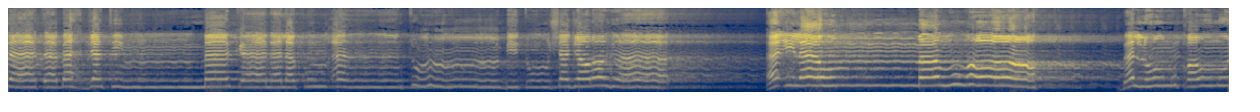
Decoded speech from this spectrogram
ذات بهجة ما كان لكم أن تنبتوا شجرها أإله مع الله بل هم قوم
